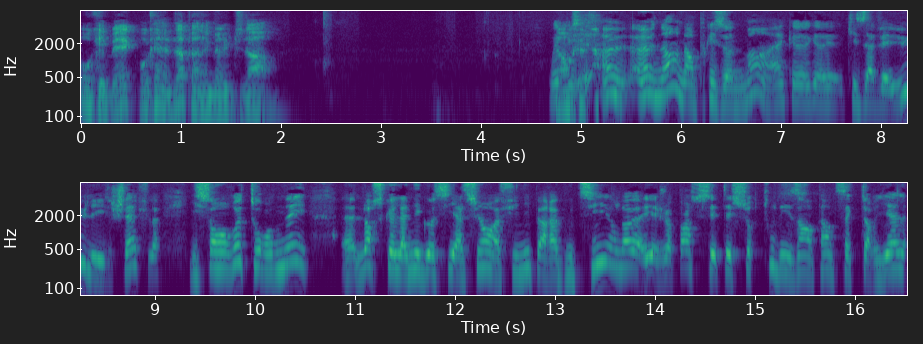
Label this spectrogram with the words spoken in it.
au Québec, au Canada et en Amérique du Nord. Oui, Donc, un, un an d'emprisonnement hein, que- que- qu'ils avaient eu, les chefs, là, ils sont retournés euh, lorsque la négociation a fini par aboutir. Là, et je pense que c'était surtout des ententes sectorielles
